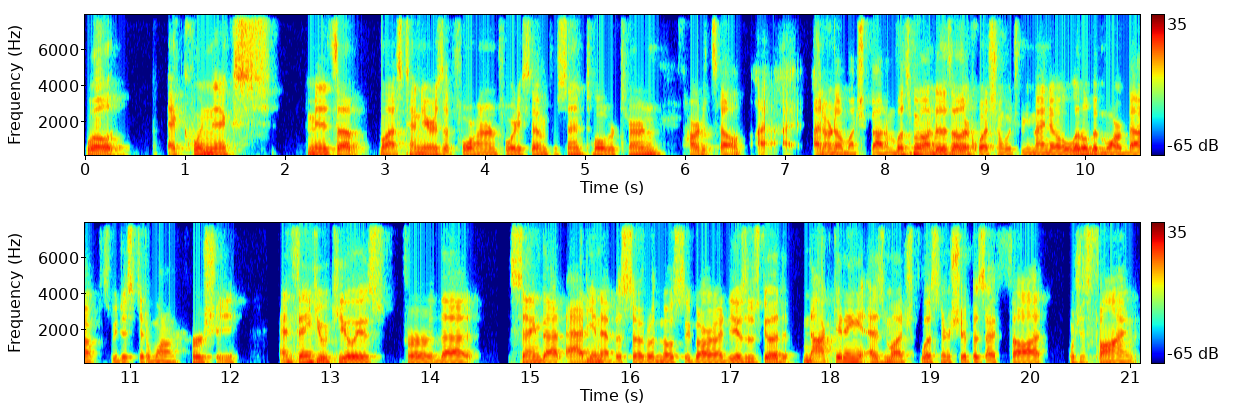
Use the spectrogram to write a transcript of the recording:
Well, Equinix, I mean, it's up the last 10 years at 447% total return. Hard to tell. I, I, I don't know much about them. Let's move on to this other question, which we might know a little bit more about because we just did one on Hershey. And thank you, Achilles, for that saying that Adyen episode with mostly borrowed ideas was good. Not getting as much listenership as I thought, which is fine.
